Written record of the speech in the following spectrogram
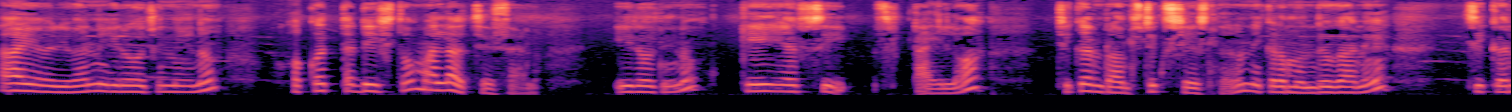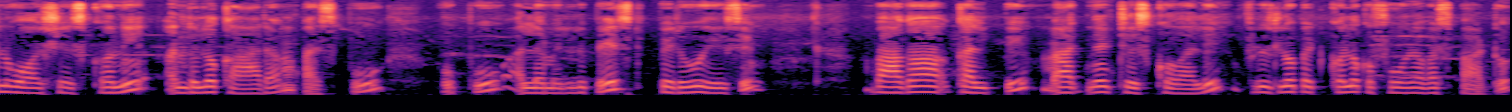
హాయ్ ఎవరివన్ ఈరోజు నేను ఒక కొత్త డిష్తో మళ్ళీ వచ్చేసాను. ఈరోజు నేను కేఎఫ్సి స్టైల్లో చికెన్ డ్రమ్ స్టిక్స్ చేస్తున్నాను. ఇక్కడ ముందుగానే చికెన్ వాష్ చేసుకొని అందులో కారం పసుపు ఉప్పు అల్లం వెల్లుల్లి పేస్ట్ పెరుగు వేసి బాగా కలిపి మ్యాగ్నేట్ చేసుకోవాలి. ఫ్రిడ్జ్లో పెట్టుకోవాలి ఒక ఫోర్ అవర్స్ పాటు.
